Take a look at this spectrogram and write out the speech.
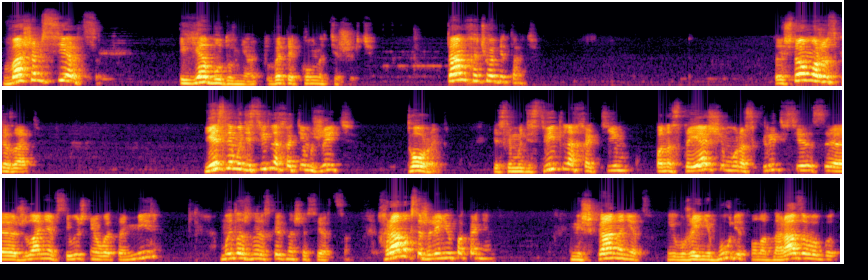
в вашем сердце, и я буду в, ней, в этой комнате жить. Там хочу обитать. То есть что можно сказать? Если мы действительно хотим жить Торой, если мы действительно хотим по-настоящему раскрыть все э, желания Всевышнего в этом мире, мы должны раскрыть наше сердце. Храма, к сожалению, пока нет. Мешкана нет, и уже и не будет, он одноразово был.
